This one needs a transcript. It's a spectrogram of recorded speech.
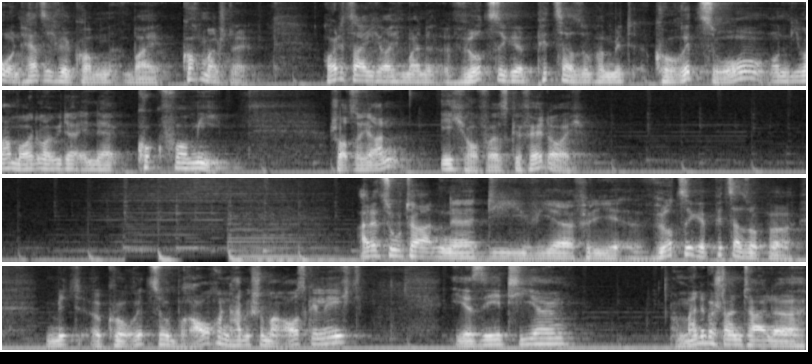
und herzlich willkommen bei Koch mal schnell. Heute zeige ich euch meine würzige Pizzasuppe mit Chorizo und die machen wir heute mal wieder in der Cook for Me. Schaut es euch an, ich hoffe es gefällt euch. Alle Zutaten, äh, die wir für die würzige Pizzasuppe mit Chorizo brauchen, habe ich schon mal ausgelegt. Ihr seht hier meine Bestandteile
